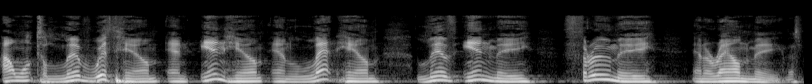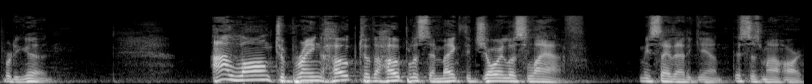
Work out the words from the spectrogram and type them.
I want to live with Him and in Him and let Him live in me, through me, and around me. That's pretty good. I long to bring hope to the hopeless and make the joyless laugh. Let me say that again. This is my heart.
